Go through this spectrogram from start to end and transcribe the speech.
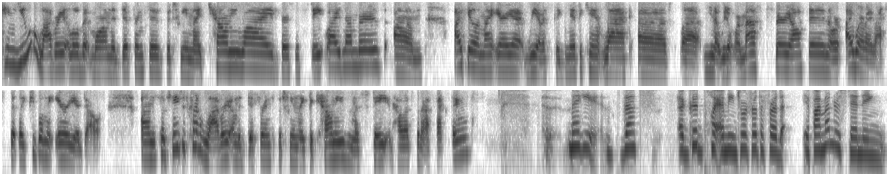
Can you elaborate a little bit more on the differences between like countywide versus statewide numbers? Um, I feel in my area we have a significant lack of, uh, you know, we don't wear masks very often, or I wear my mask, but like people in the area don't. Um, so can you just kind of elaborate on the difference between like the counties and the state and how that's going to affect things? Uh, Maggie, that's a good point. I mean, George Rutherford, if I'm understanding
